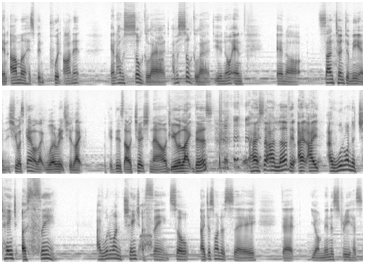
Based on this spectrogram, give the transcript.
an armor has been put on it. And I was so glad. I was so glad, you know. And and uh Sun turned to me and she was kind of like worried. She like, okay, this is our church now. Do you like this? I said, I love it. I, I I wouldn't want to change a thing. I wouldn't want to change a thing. So I just want to say that your ministry has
